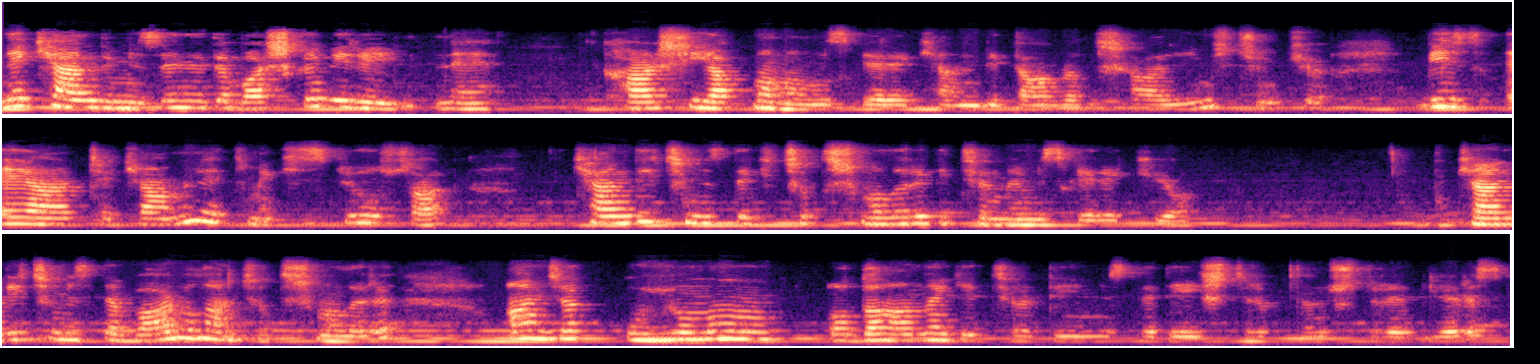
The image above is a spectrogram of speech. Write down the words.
ne kendimize ne de başka birine karşı yapmamamız gereken bir davranış haliymiş. Çünkü biz eğer tekamül etmek istiyorsak kendi içimizdeki çatışmaları bitirmemiz gerekiyor. Kendi içimizde var olan çatışmaları ancak uyumun odağına getirdiğimizde değiştirip dönüştürebiliriz.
